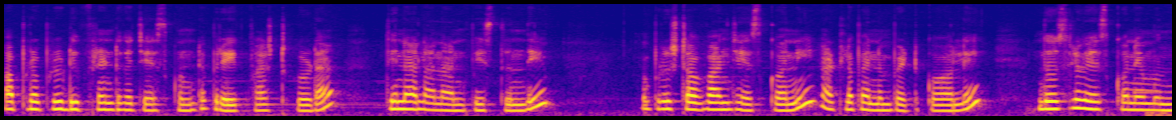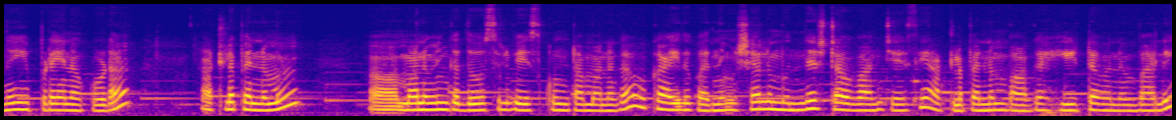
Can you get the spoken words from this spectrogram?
అప్పుడప్పుడు డిఫరెంట్గా చేసుకుంటే బ్రేక్ఫాస్ట్ కూడా తినాలని అనిపిస్తుంది. ఇప్పుడు స్టవ్ ఆన్ చేసుకొని అట్ల పెన్నం పెట్టుకోవాలి. దోశలు వేసుకునే ముందు ఎప్పుడైనా కూడా అట్ల పెన్నము మనం ఇంకా దోశలు వేసుకుంటాం అనగా ఒక ఐదు పది నిమిషాల ముందే స్టవ్ ఆన్ చేసి అట్ల పెన్నం బాగా హీట్ అవ్వనివ్వాలి.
